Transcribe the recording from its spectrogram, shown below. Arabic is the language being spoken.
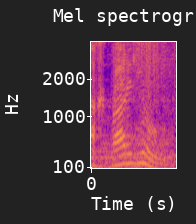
أخبار اليوم.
